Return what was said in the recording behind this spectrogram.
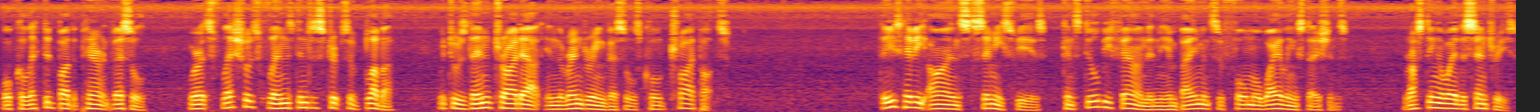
or collected by the parent vessel, where its flesh was flensed into strips of blubber, which was then tried out in the rendering vessels called trypots. These heavy iron semispheres can still be found in the embayments of former whaling stations, rusting away the centuries,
